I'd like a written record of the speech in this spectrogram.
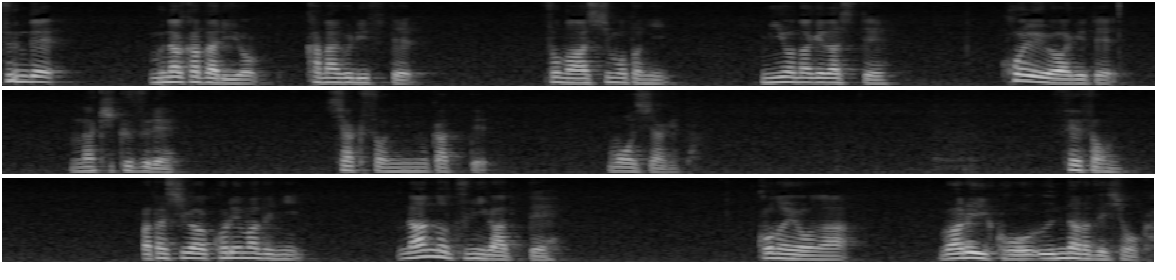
進んで胸飾りをかなぐり捨てその足元に身を投げ出して声を上げて泣き崩れ釈尊に向かって申し上げた「世尊私はこれまでに何の罪があってこのような悪い子を産んだのでしょうか。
